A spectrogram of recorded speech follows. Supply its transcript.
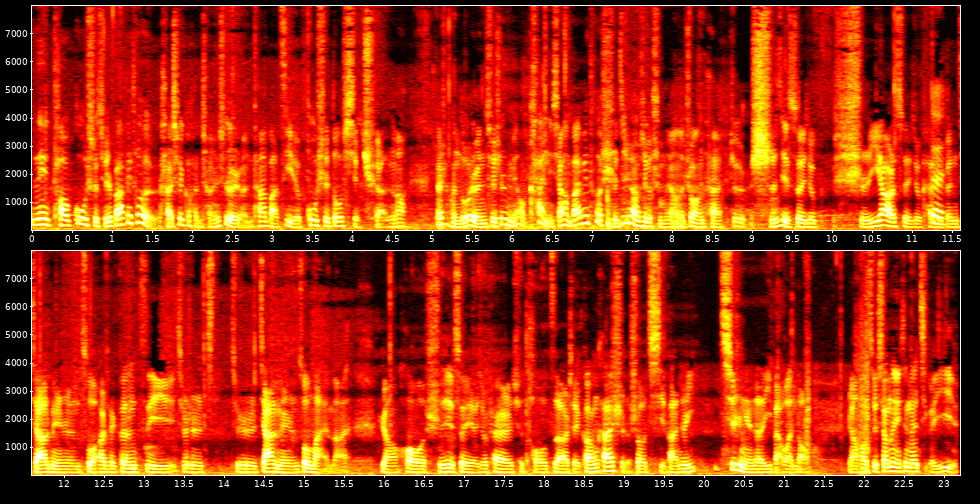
那套故事其实巴菲特还是一个很诚实的人，他把自己的故事都写全了。但是很多人其实没有看，你想想巴菲特实际上是个什么样的状态？就是十几岁就十一二岁就开始跟家里面人做，而且跟自己就是就是家里面人做买卖，然后十几岁也就开始去投资，而且刚开始的时候起盘就七十年代的一百万刀。然后就相当于现在几个亿，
